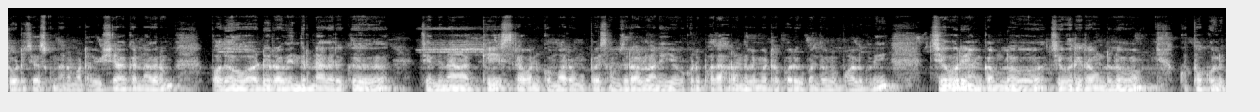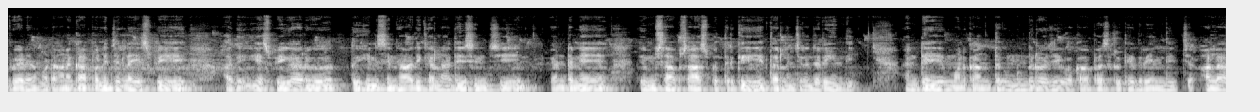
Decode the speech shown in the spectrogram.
చోటు చేసుకుంది అనమాట విశాఖ నగరం పదో వార్డు రవీంద్రనగర్కు చెందిన కె. శ్రవణ్ కుమార్ ముప్పై సంవత్సరాలు అనే యువకుడు పదహారు వందల మీటర్ పరుగు పంతంలో పాల్గొని చివరి అంకంలో చివరి రౌండ్లో కుప్పకూలిపోయాడు అనమాట అనకాపల్లి జిల్లా ఎస్పీ అది ఎస్పీ గారు తుహిన్ సిన్హా అధికారులను ఆదేశించి వెంటనే విమ్స్ ఆసుపత్రికి తరలించడం జరిగింది. అంటే మనకు అంతకు ముందు రోజే ఒక అపశృతి ఎదురైంది. చాలా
